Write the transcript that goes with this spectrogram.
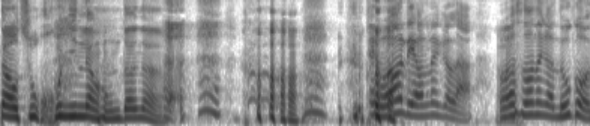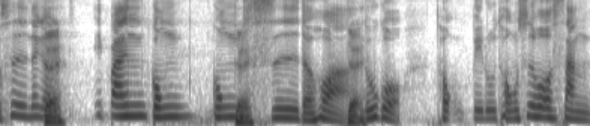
到处婚姻亮红灯呢。哎，我要聊那个啦，我要说那个，如果是那个一般公公司的话，如果同比如同事或上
